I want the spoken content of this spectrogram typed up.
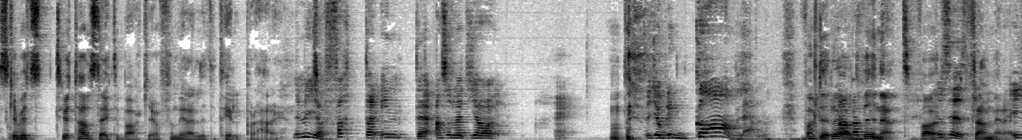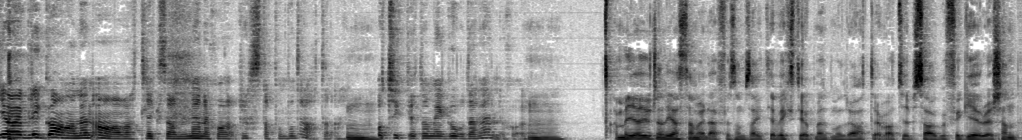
Ska vi, ska vi ta ett steg tillbaka och fundera lite till på det här? Nej men jag fattar inte. Alltså du vet jag... Mm. Jag blir galen. Vart är rödvinet? Var, Precis. Fram med det. Jag blir galen av att liksom människor röstar på Moderaterna. Mm. Och tycker att de är goda människor. Ja, men jag har gjort en resa med det där, för som sagt, jag växte upp med att moderater var typ sagofigurer. Sen,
